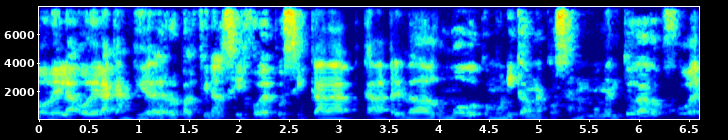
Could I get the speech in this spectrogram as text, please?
o, de la, o de la cantidad de ropa al final, sí, joder, pues si cada, cada prenda de algún modo comunica una cosa en un momento dado, joder,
